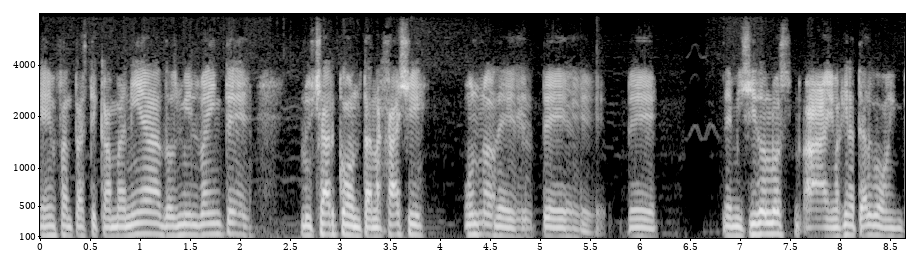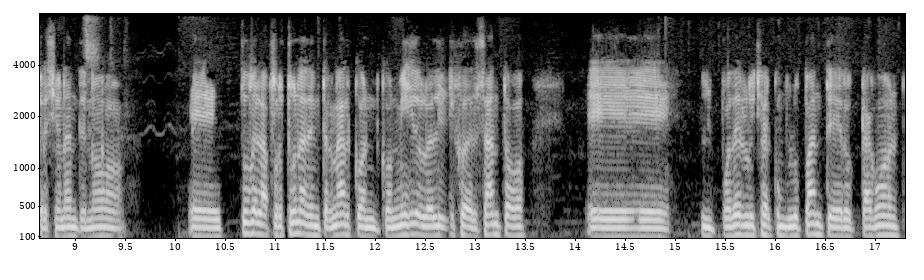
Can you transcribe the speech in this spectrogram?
en Fantástica Manía 2020, luchar con Tanahashi, uno de, de, mis ídolos. Ah, imagínate algo impresionante, ¿no? Eh, tuve la fortuna de entrenar con, con mi ídolo, el Hijo del Santo, eh, poder luchar con Blue Panther, Octagón,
